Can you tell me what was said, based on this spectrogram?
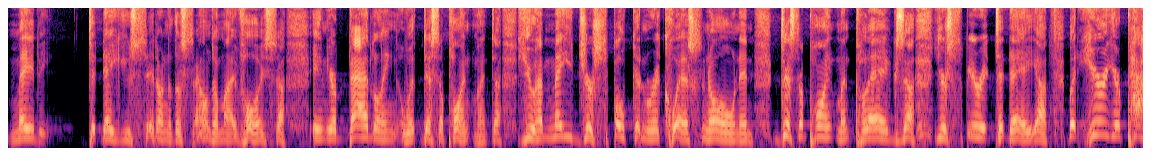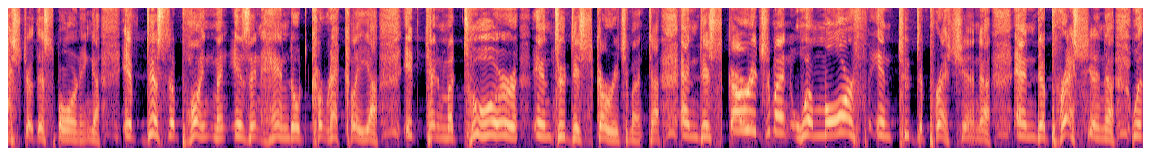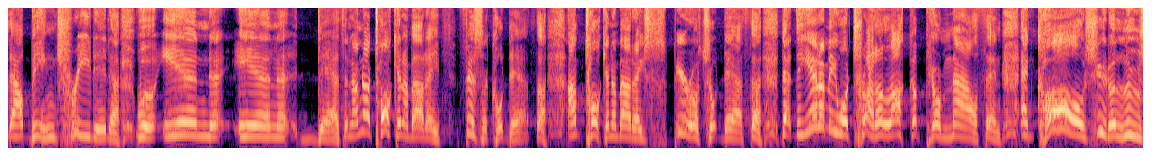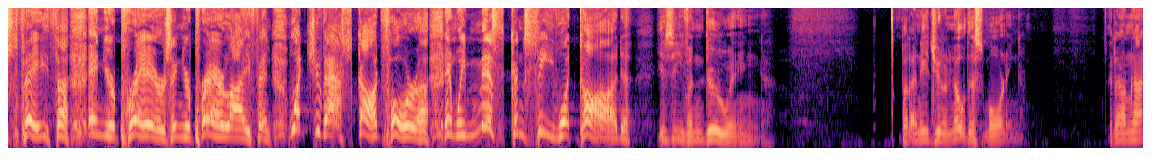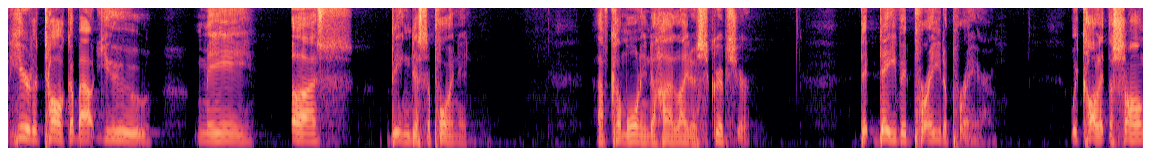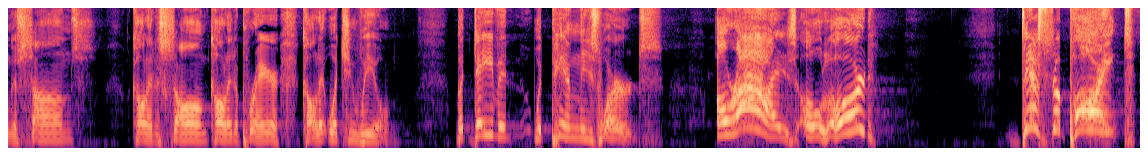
Maybe Today, you sit under the sound of my voice uh, and you're battling with disappointment. Uh, you have made your spoken request known, and disappointment plagues uh, your spirit today. Uh, but hear your pastor this morning. Uh, if disappointment isn't handled correctly, uh, it can mature into discouragement, and discouragement will morph into depression, and depression without being treated will end in death. And I'm not talking about a physical death, I'm talking about a spiritual death uh, that the enemy will try to lock up your mouth and, and cause you to lose faith uh, in your prayers and your prayer life and what you've asked God for. Uh, and we misconceive what God is even doing. But I need you to know this morning that I'm not here to talk about you, me, us being disappointed. I've come wanting to highlight a scripture that David prayed a prayer. We call it the Song of Psalms, call it a song, call it a prayer, call it what you will. But David would pen these words Arise, O Lord, disappoint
